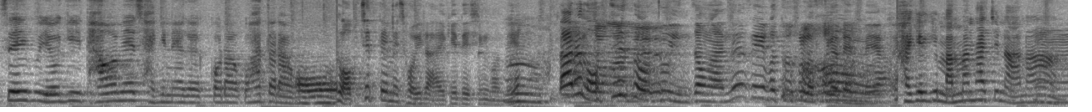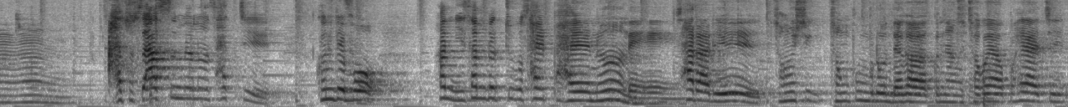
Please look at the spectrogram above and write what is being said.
세이브 여기 다음에 자기네 거라고 하더라고 어, 그 업체 때문에 저희를 알게 되신 거네요? 음. 다른 업체에서도 인정하는 세이버 투 플러스가 어, 됐네요. 가격이 만만하진 않아 음. 아주 쌌으면은 샀지 근데 뭐한 2, 300 주고 살 바에는 네. 차라리 정식 정품으로 내가 그냥 저거 하고 해야지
